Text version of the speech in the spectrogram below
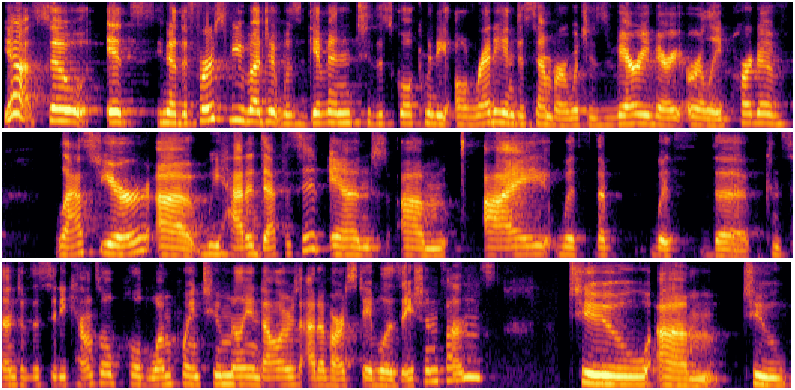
Yeah, so it's, you know, the first view budget was given to the school committee already in December, which is very, very early. Part of last year, uh, we had a deficit and um, I, with the, with the consent of the city council, pulled $1.2 million out of our stabilization funds to, um, to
